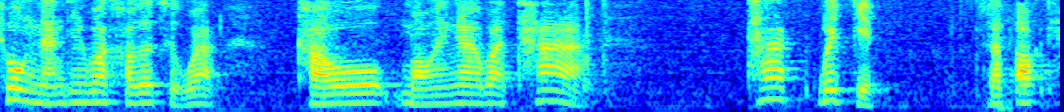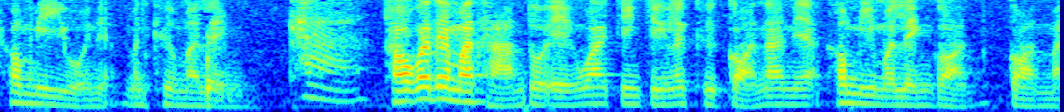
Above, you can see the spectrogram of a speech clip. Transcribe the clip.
ช่วงนั้นที่ว่าเขารู้สึกว่าเขามองง่ายๆว่าถ้าถ้าวิกฤตสต็อกที่เขามีอยู่เนี่ยมันคือมะเร็งค่ะเขาก็ได้มาถามตัวเองว่าจริง ๆ แล้วคือก่อนหน้านี้เขามีมะเร็งก่อนก่อนไหม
